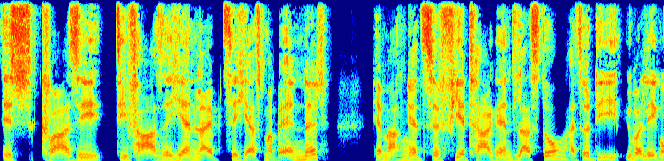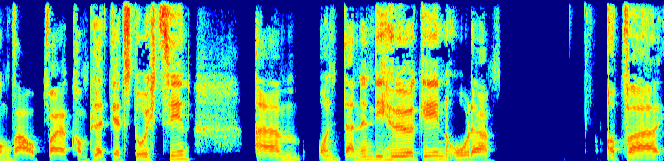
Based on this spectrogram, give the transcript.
ist quasi die Phase hier in Leipzig erstmal beendet. Wir machen jetzt äh, vier Tage Entlastung. Also die Überlegung war, ob wir komplett jetzt durchziehen ähm, und dann in die Höhe gehen oder ob wir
